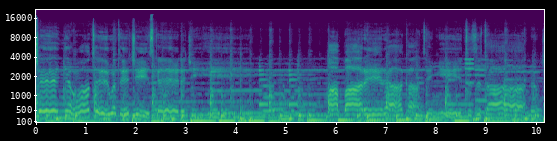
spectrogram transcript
ሸኘሆት ወጥቼ እስከ ደጂ ማባረር ያቃተኝ ትዝታ ነው እንጂ።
